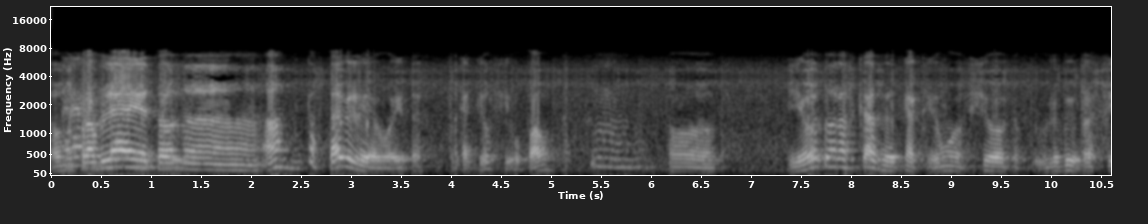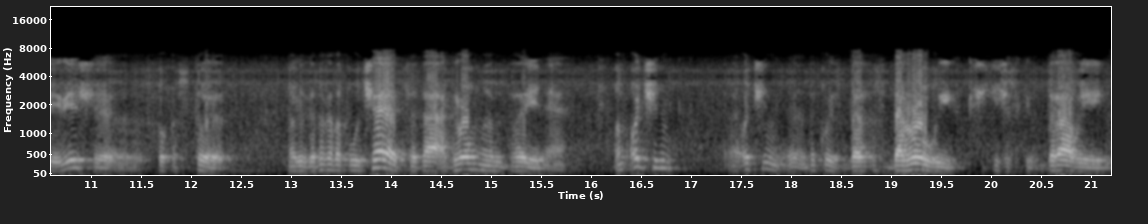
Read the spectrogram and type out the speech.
он управляет, он, э, а, поставили его, и так покатился и упал. Вот. И вот он рассказывает, как ему все, как, любые простые вещи, сколько стоят. Но говорит, как это получается, это огромное удовлетворение. Он очень очень э, такой здоровый, психически здравый.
